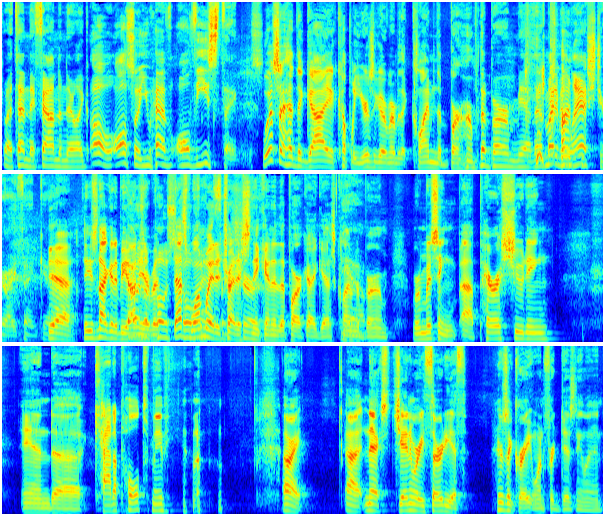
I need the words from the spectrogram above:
by the time they found them, they're like, "Oh, also you have all these things." We also had the guy a couple years ago. Remember that climbed the berm? The berm, yeah, that might have been last year, I think. yeah, he's not going to be on here, but that's one way to try to sure. sneak into the park, I guess. Climb the berm. We're missing uh, parachuting and uh, catapult, maybe. All right. Uh, next, January 30th. Here's a great one for Disneyland.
